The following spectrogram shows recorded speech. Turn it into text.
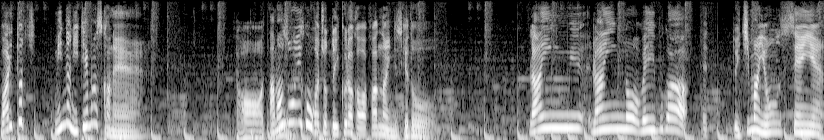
割とみんな似てますかね。アマゾンエコーがちょっといくらかわかんないんですけど、LINE, LINE のウェイブが、えっと、1万4000円。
